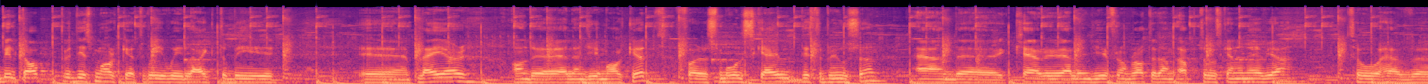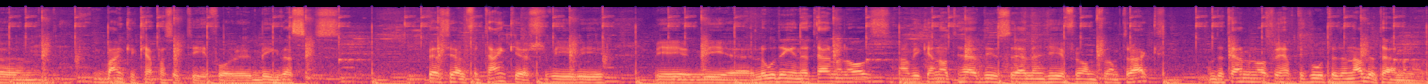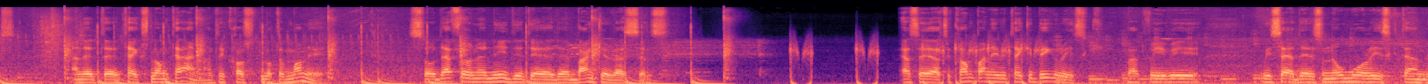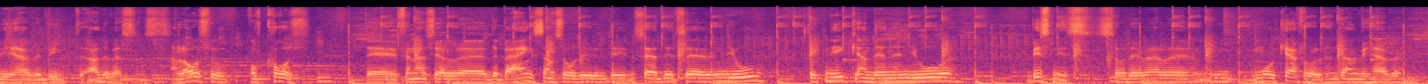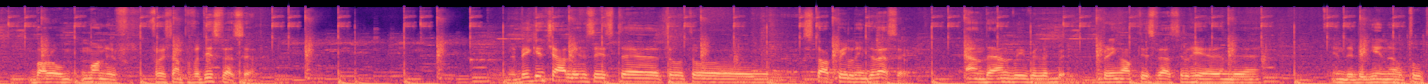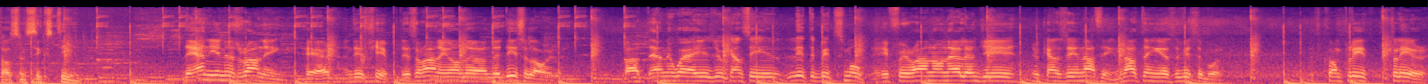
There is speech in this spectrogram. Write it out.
develop this market, we, we like to be a player on the LNG market for small-scale distribution and uh, carry LNG from Rotterdam up to Scandinavia to have um, bunker capacity for uh, big vessels. Especially for tankers, we, we, we, we uh, loading in the terminals and we cannot have this LNG from, from truck. From the terminals we have to go to another other terminals and it uh, takes long time and it costs a lot of money. So therefore we needed the, the bunker vessels. As a, as a company, we take a big risk, but we, we, we said there's no more risk than we have built other vessels. And also, of course, the financial, uh, the banks and so, they, they said it's a new technique and then a new business. So they were uh, more careful than we have uh, borrow money, for example, for this vessel. The biggest challenge is the, to, to start building the vessel. And then we will bring up this vessel here in the, in the beginning of 2016. The engine is running here in this ship. It's running on the, on the diesel oil. But anyway, you can see a little bit smoke. If we run on LNG, you can see nothing. Nothing is visible. It's complete clear.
